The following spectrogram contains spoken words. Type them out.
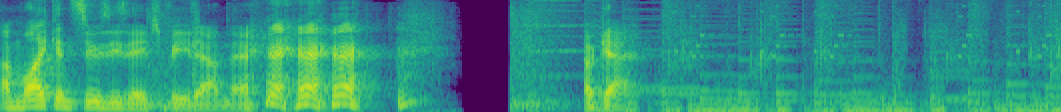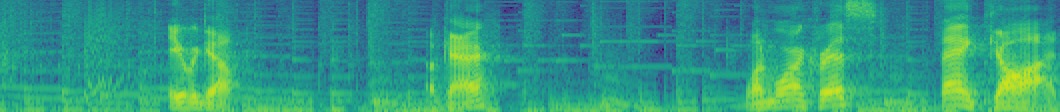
I'm liking Susie's HP down there. okay. Here we go. Okay. One more on Kris. Thank God.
